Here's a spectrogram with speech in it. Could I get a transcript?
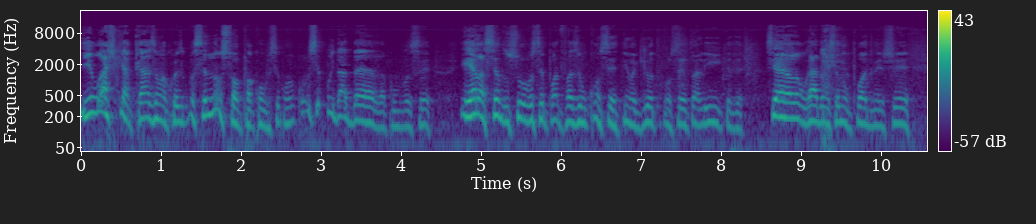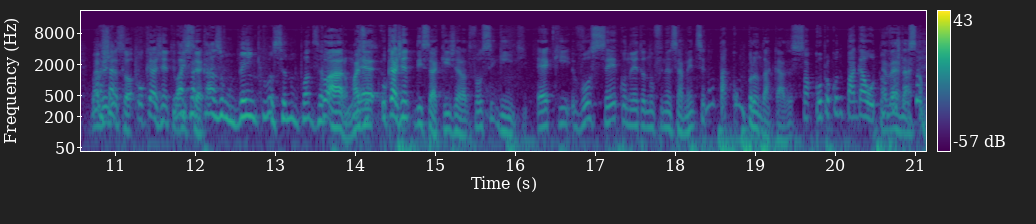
E eu acho que a casa é uma coisa que você não só para como você, como você cuidar dela, como você. E ela sendo sua, você pode fazer um concertinho aqui, outro concerto ali. Quer dizer, se ela é alugada, você não pode mexer. Mas veja só, o que a gente disse a aqui- casa um bem que você não pode separar. Claro, mas É- o, o que a gente disse aqui, Geraldo, foi o seguinte: é que você, quando entra no financiamento, você não está comprando a casa, você só compra quando paga a outra É verdade. prestação.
